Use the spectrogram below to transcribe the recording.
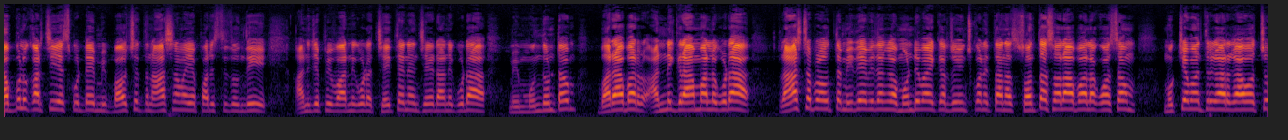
డబ్బులు ఖర్చు చేసుకుంటే మీ భవిష్యత్తు నాశనం అయ్యే పరిస్థితి ఉంది అని చెప్పి వారిని కూడా చైతన్యం చేయడానికి కూడా మేము ముందుంటాం. బరాబర్ అన్ని గ్రామాల్లో కూడా రాష్ట్ర ప్రభుత్వం ఇదే విధంగా మొండి వైఖరి చూపించుకొని తన సొంత స్వలాభాల కోసం ముఖ్యమంత్రి గారు కావచ్చు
